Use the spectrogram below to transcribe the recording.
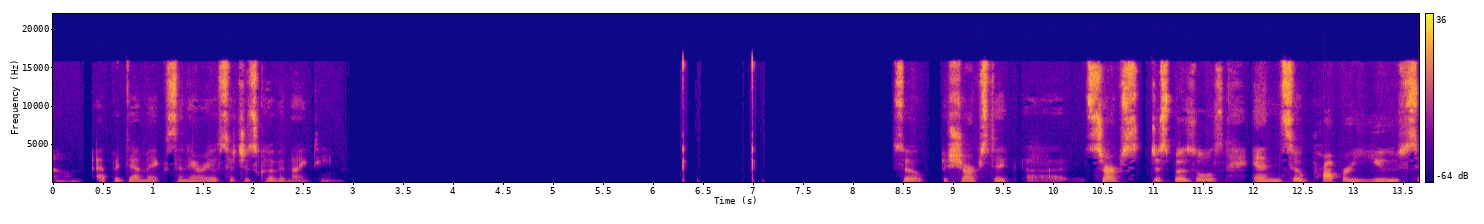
um, epidemic scenarios such as COVID 19. So, sharp stick, uh, disposals, and so proper use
